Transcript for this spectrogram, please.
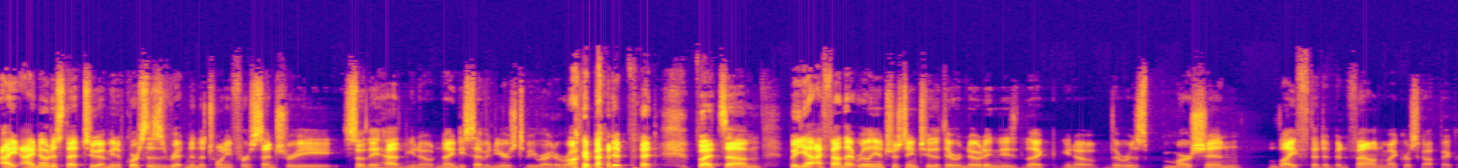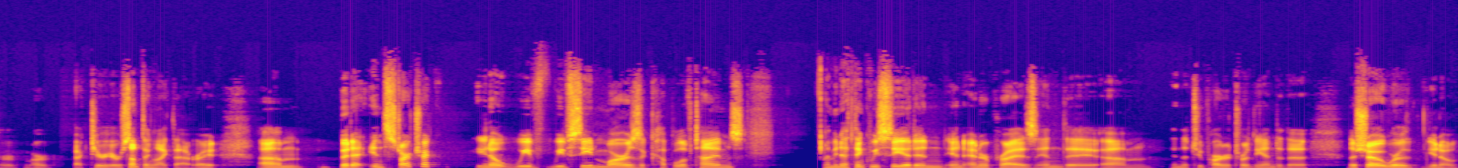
I I noticed that too. I mean, of course, this is written in the 21st century, so they had you know 97 years to be right or wrong about it. But but um but yeah, I found that really interesting too that they were noting these like you know there was Martian life that had been found, microscopic or or bacteria or something like that, right? Um, but in Star Trek you know we've we've seen Mars a couple of times. I mean, I think we see it in in Enterprise in the um, in the two parter toward the end of the the show where you know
